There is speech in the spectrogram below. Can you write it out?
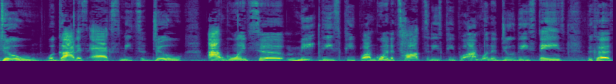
do what God has asked me to do. I'm going to meet these people. I'm going to talk to these people. I'm going to do these things because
